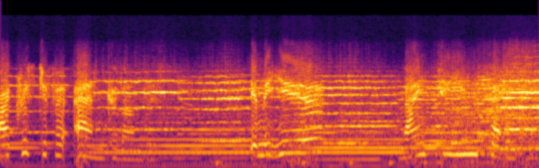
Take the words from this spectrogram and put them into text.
by Christopher and Columbus in the year 1970.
